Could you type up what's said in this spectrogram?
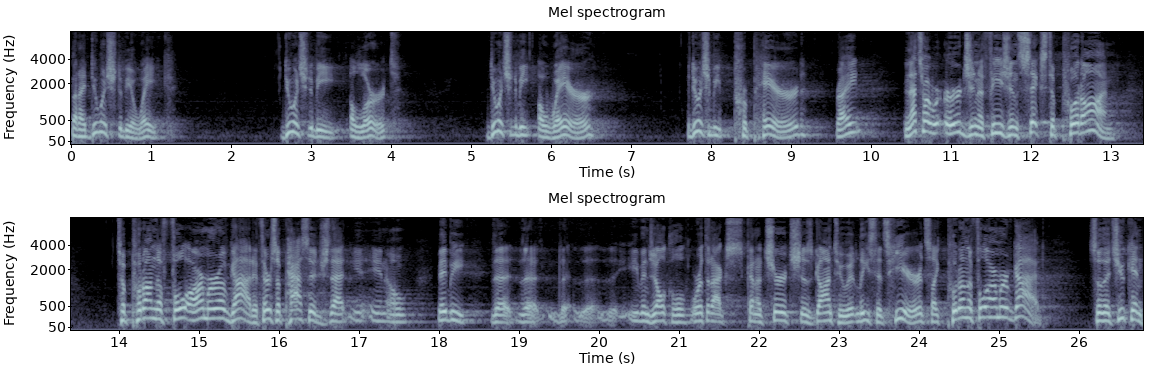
but I do want you to be awake. I do want you to be alert. I do want you to be aware. I do want you to be prepared, right? And that's why we're urged in Ephesians 6 to put on, to put on the full armor of God. If there's a passage that, you know, maybe the, the, the, the, evangelical Orthodox kind of church has gone to, at least it's here, it's like put on the full armor of God so that you can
